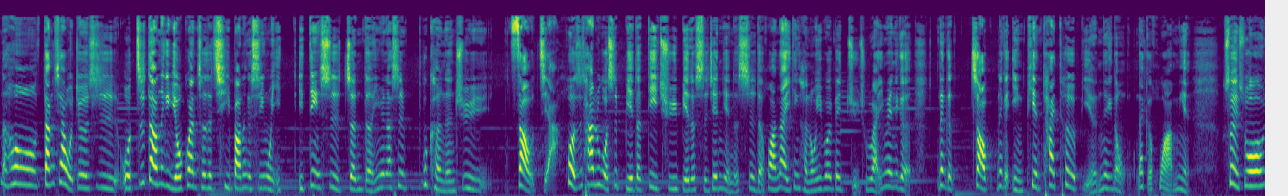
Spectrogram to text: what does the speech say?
然后当下我就是我知道那个油罐车的气爆那个新闻一一定是真的，因为那是不可能去。造假，或者是他如果是别的地区、别的时间点的事的话，那一定很容易会被举出来，因为那个那个照那个影片太特别那种那个画面，所以说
